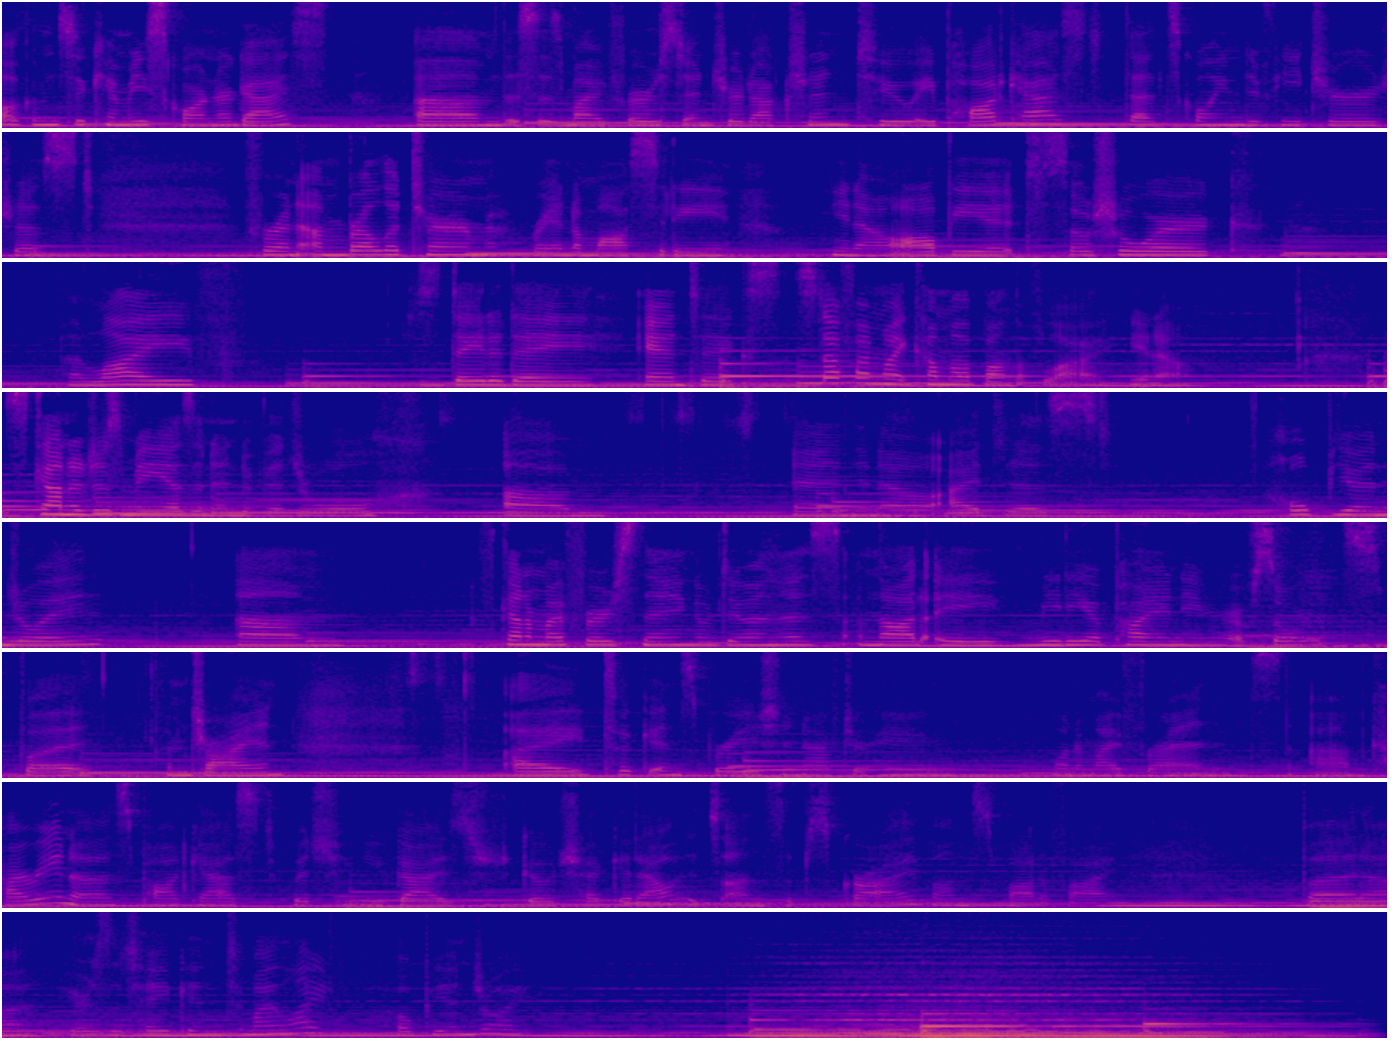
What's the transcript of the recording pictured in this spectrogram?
welcome to Kimmy's Corner, guys. Um, this is my first introduction to a podcast that's going to feature just, for an umbrella term, randomosity, you know, albeit social work, my life, just day to day antics, stuff I might come up on the fly, you know. It's kind of just me as an individual. Um, and, you know, I just hope you enjoy it. Um, kind of my first thing of doing this. I'm not a media pioneer of sorts, but I'm trying. I took inspiration after hearing one of my friends, um, podcast, which you guys should go check it out. It's unsubscribe on Spotify. But uh, here's a take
